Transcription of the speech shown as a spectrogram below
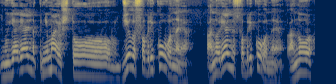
Ну, я реально понимаю, что дело сфабрикованное оно реально сфабрикованное. Оно,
